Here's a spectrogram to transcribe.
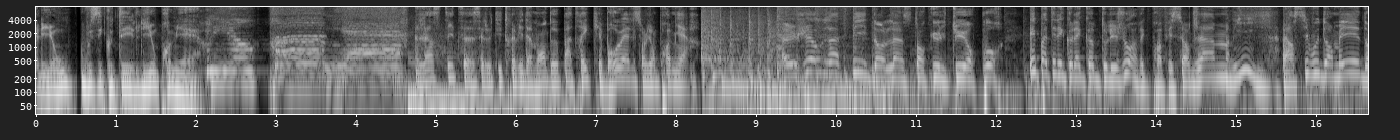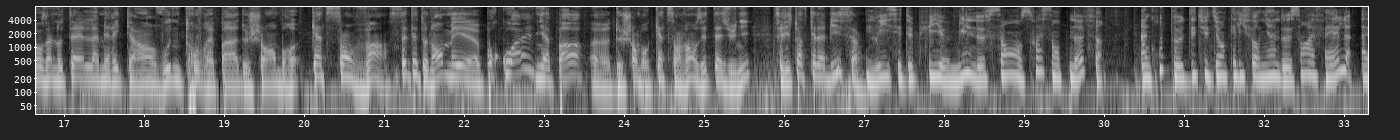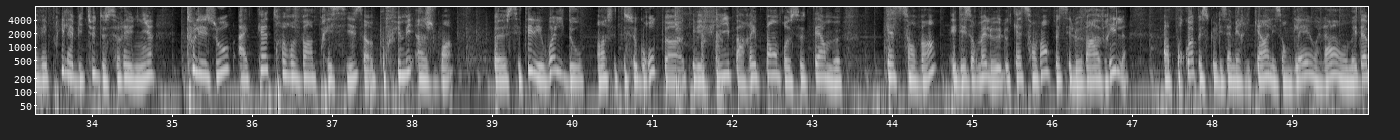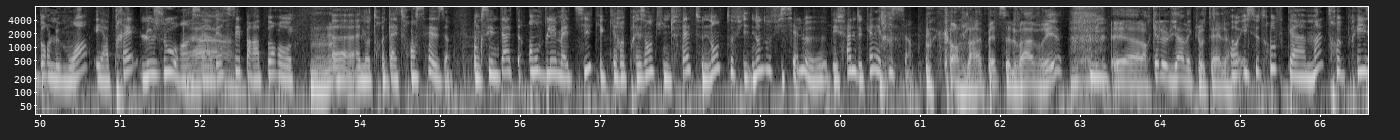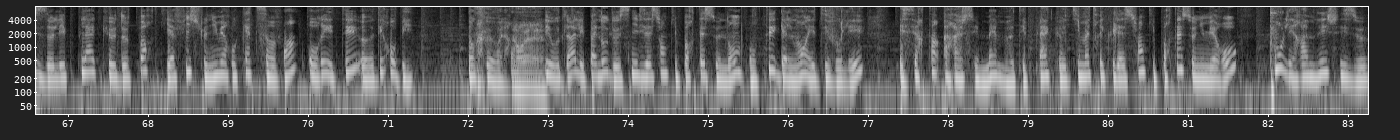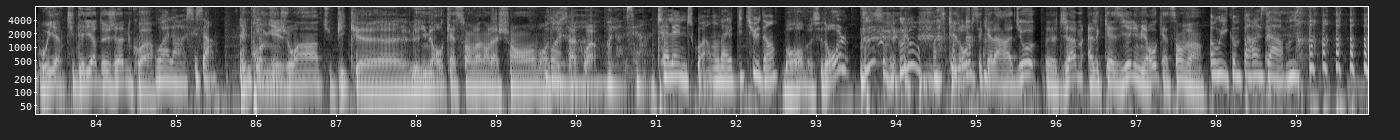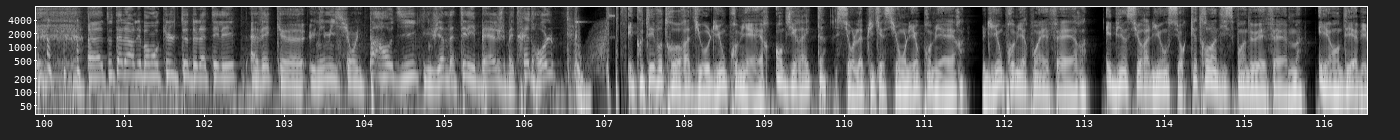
À Lyon, vous écoutez Lyon Première. L'instit, c'est le titre évidemment de Patrick Bruel sur Lyon Première. Géographie dans l'instant culture pour épater les collègues comme tous les jours avec Professeur Jam. Oui. Alors si vous dormez dans un hôtel américain, vous ne trouverez pas de chambre 420. C'est étonnant, mais euh, pourquoi il n'y a pas euh, de chambre 420 aux États-Unis? C'est l'histoire de cannabis oui, c'est depuis euh, 1969. Un groupe d'étudiants californiens de San Rafael avait pris l'habitude de se réunir tous les jours à 4h20 précises pour fumer un joint. Euh, C'était les Waldo. hein. C'était ce groupe hein, qui avait fini par répandre ce terme 420. Et désormais, le, le 420, en fait, c'est le 20 avril. Alors pourquoi? Parce que les Américains, les Anglais, voilà, on met d'abord le mois et après le jour. hein. C'est Ah. inversé par rapport au, Mhm. euh, à notre date française. Donc c'est une date emblématique qui représente une fête non, offi- non officielle euh, des fans de cannabis. Quand je la répète, c'est le 20 avril. Oui. Et alors quel est le lien avec l'hôtel? Il se trouve qu'à maintes reprises, les plaques de porte qui affichent le numéro 420 auraient été euh, dérobées. Donc euh, voilà. Ouais. Et au-delà, les panneaux de signalisation qui portaient ce nombre ont également été volés. Et certains arrachaient même des plaques d'immatriculation qui portaient ce numéro pour les ramener chez eux. Oui, un petit délire de jeune quoi. Voilà, c'est ça. Premiers délire. juin, tu piques euh, le numéro 420 dans la chambre, Voilà, tout ça quoi. Voilà, c'est un challenge quoi. On a l'habitude, hein. Bon, bah, c'est drôle. Oui, c'est rigolo. Ce qui est drôle, c'est qu'à la radio, euh, Jam a le casier numéro 420. Ah oui, comme par hasard. Euh, tout à l'heure, les moments cultes de la télé avec euh, une émission, une parodie qui nous vient de la télé belge, mais très drôle. Écoutez votre radio Lyon Première en direct sur l'application Lyon Première, lyonpremière.fr et bien sûr à Lyon sur 90.2 FM et en DAB+.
